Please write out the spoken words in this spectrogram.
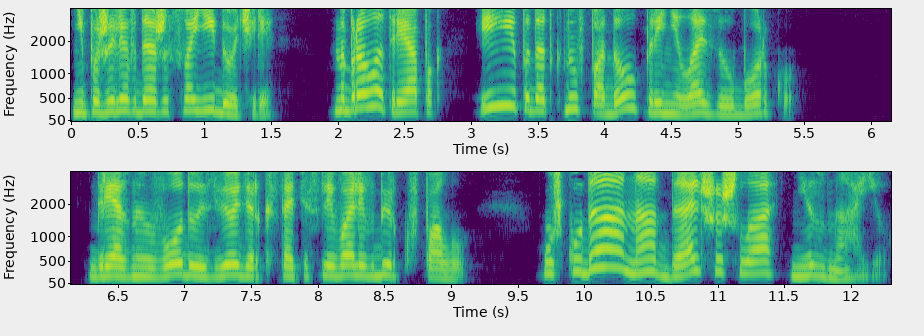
не пожалев даже своей дочери. Набрала тряпок и, подоткнув подол, принялась за уборку. Грязную воду из ведер, кстати, сливали в дырку в полу. Уж куда она дальше шла, не знаю.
